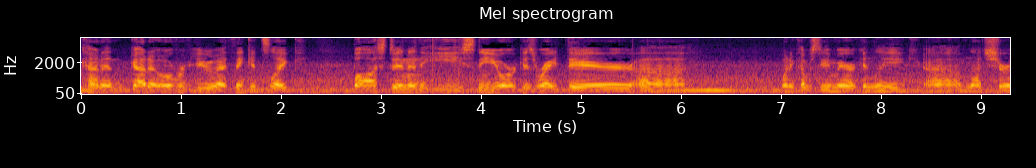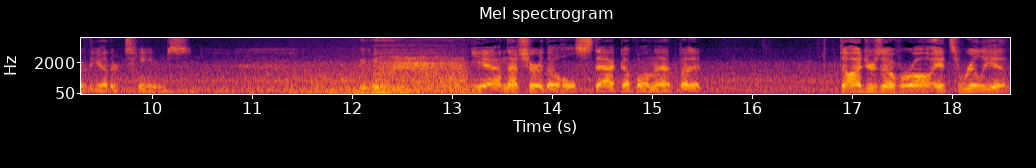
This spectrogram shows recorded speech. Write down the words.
kind of got an overview. I think it's like Boston in the East, New York is right there. Uh, when it comes to the American League. Uh, I'm not sure of the other teams. yeah, I'm not sure the whole stack up on that, but Dodgers overall, it's really a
